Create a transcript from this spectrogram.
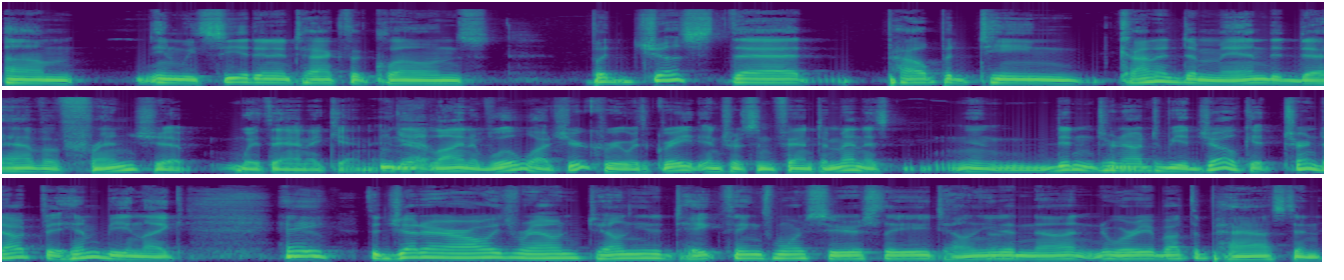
um, and we see it in Attack the Clones, but just that. Palpatine kind of demanded to have a friendship with Anakin. And Yeah. that line of, we'll watch your career with great interest in Phantom Menace didn't turn out to be a joke. It turned out to him being like, "Hey, the Jedi are always around, telling you to take things more seriously, telling you to not worry about the past." And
